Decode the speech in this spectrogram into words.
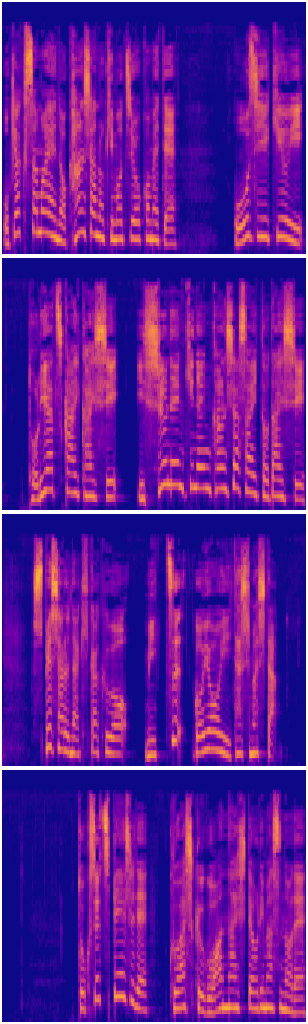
お客様への感謝の気持ちを込めて、OG9 位取扱い開始1周年記念感謝祭と題し、スペシャルな企画を3つご用意いたしました。特設ページで詳しくご案内しておりますので、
